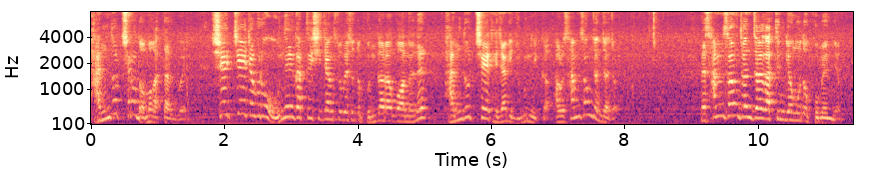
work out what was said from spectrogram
반도체로 넘어갔다는 거예요. 실질적으로 오늘 같은 시장 속에서도 본다라고 하면은 반도체 대장이 누굽니까? 바로 삼성전자죠. 삼성전자 같은 경우도 보면요.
